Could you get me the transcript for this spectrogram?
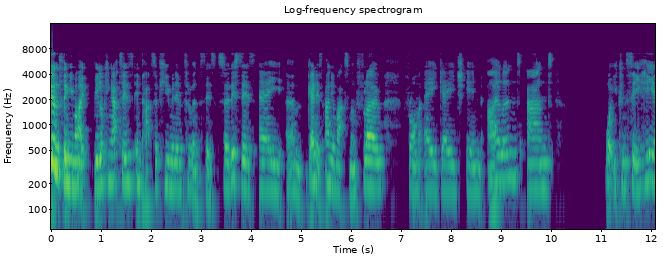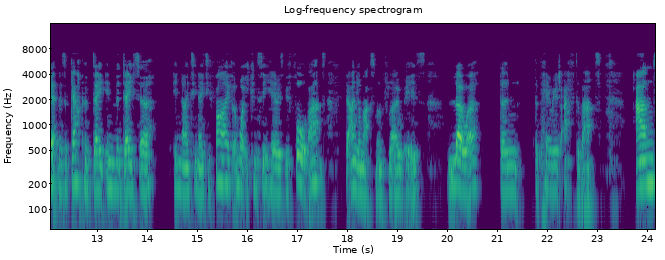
The other thing you might be looking at is impacts of human influences. So this is a, um, again, it's annual maximum flow from a gauge in Ireland. And what you can see here, there's a gap of date in the data in 1985. And what you can see here is before that, the annual maximum flow is lower than the period after that. And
